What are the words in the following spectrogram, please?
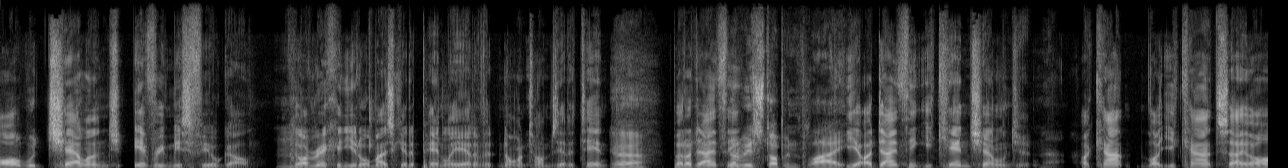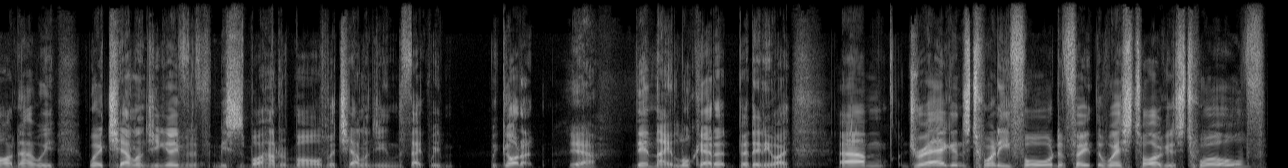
I would challenge every missed field goal. 'Cause I reckon you'd almost get a penalty out of it nine times out of ten. yeah. But I don't be think. a stop and play. Yeah, I don't think you can challenge it. No. I can't. Like you can't say, "Oh no, we we're challenging." Even if it misses by hundred miles, we're challenging the fact we we got it. Yeah. Then they look at it. But anyway, um, Dragons twenty four defeat the Wests Tigers twelve.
